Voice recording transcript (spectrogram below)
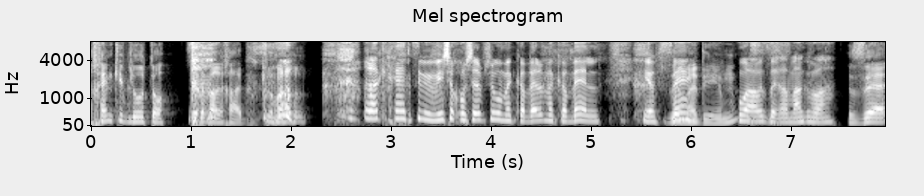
אכן קיבלו אותו, זה דבר אחד. כלומר, רק חצי ממי שחושב שהוא מקבל, מקבל. יפה. זה מדהים. וואו, זה רמה גבוהה. זה,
